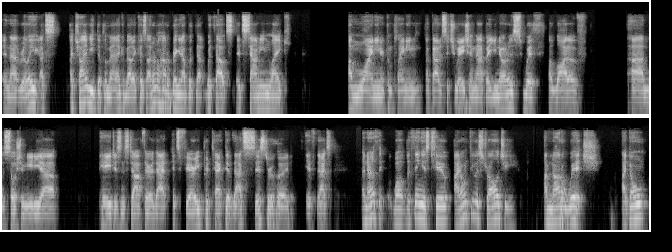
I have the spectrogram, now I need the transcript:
in that really. It's, I try and be diplomatic about it because I don't know how to bring it up with that without it sounding like I'm whining or complaining about a situation. That, but you notice with a lot of um, the social media pages and stuff there that it's very protective. That's sisterhood. If that's another thing, well, the thing is too, I don't do astrology. I'm not a witch. I don't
